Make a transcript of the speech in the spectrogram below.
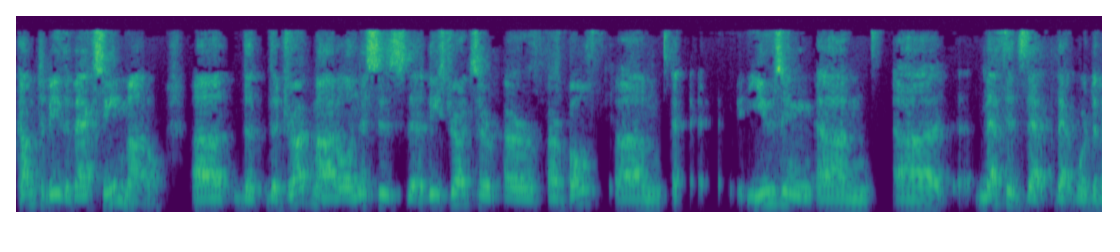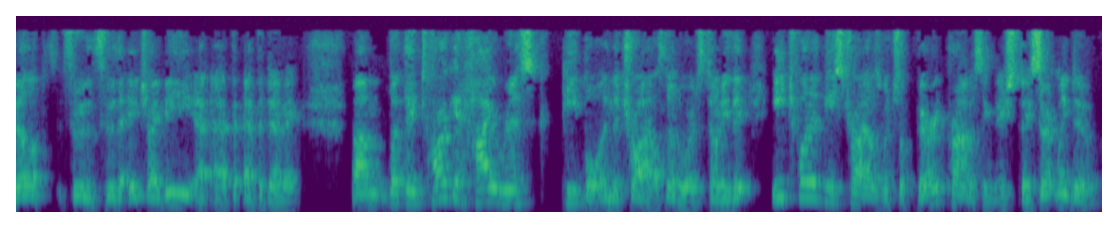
come to be the vaccine model. Uh, the drug model, and these drugs are both using um, uh, methods that, that were developed through, through the HIV ep- epidemic. Um, but they target high risk people in the trials. In other words, Tony, they, each one of these trials, which look very promising, they, they certainly do,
